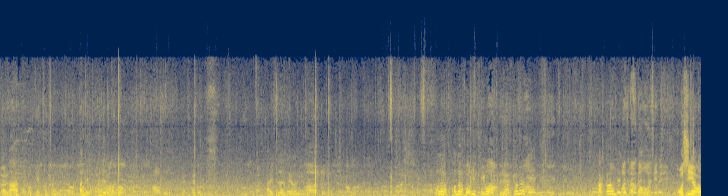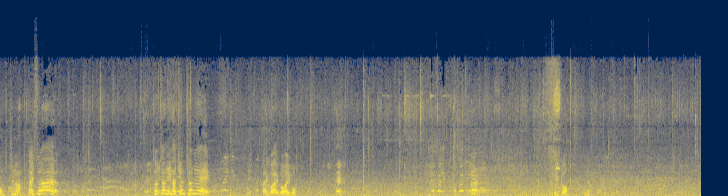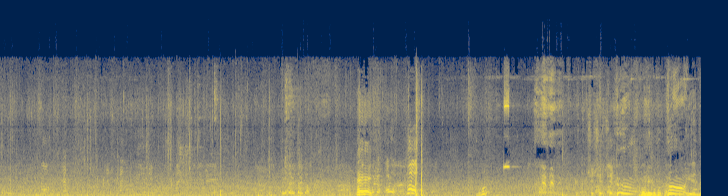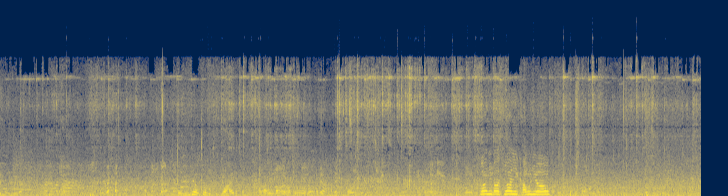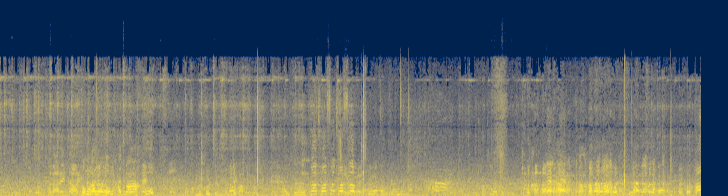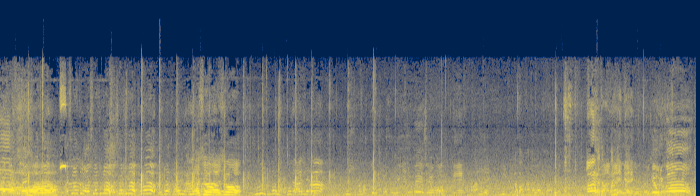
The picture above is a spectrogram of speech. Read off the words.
간다 오케이 천천히. 반대 반대도 봐. 나이스 대형이 하나 하나 머리 비워. 그냥 편하게. 가까운 데 마지막 오지. 어시 너무 붙지 마. 나이스! 천천히 가 천천히. 아이고 아이고 아이고. 에이. 우리 거. 아니야? 헤이 헤이 바로. 누구? 이랬네. 어, 민재 형좀 지켜와야겠다. 수환이 봐, 수환이, 강훈이 형. 너무 가지 마, 너무 가지 마. 오늘 꼴찌는 연대가. 좋아 좋았어 좋았어. 와. 아쉬워하지 마 아쉬워하지 마 아쉬워하지 마 많이 아쉬워, 아쉬워. 누군 누가 맞고 말이래. 누군 누가 맞고. 말이래. 누군 누가 막아달라고 말이래. 가자, 반대. 오케이 우리 거.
